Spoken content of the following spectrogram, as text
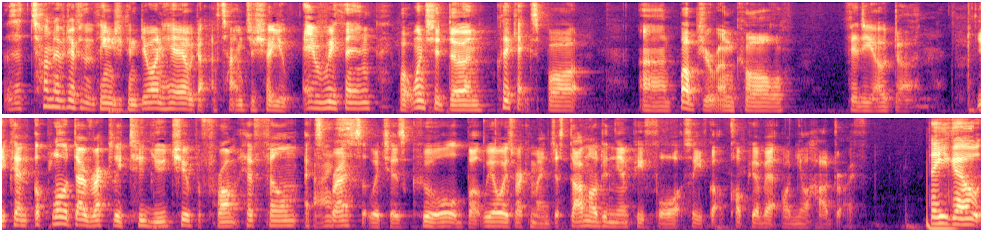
There's a ton of different things you can do on here. We don't have time to show you everything, but once you're done, click export and Bob's your uncle. Video done. You can upload directly to YouTube from HitFilm Express, nice. which is cool, but we always recommend just downloading the MP4 so you've got a copy of it on your hard drive. There you go.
